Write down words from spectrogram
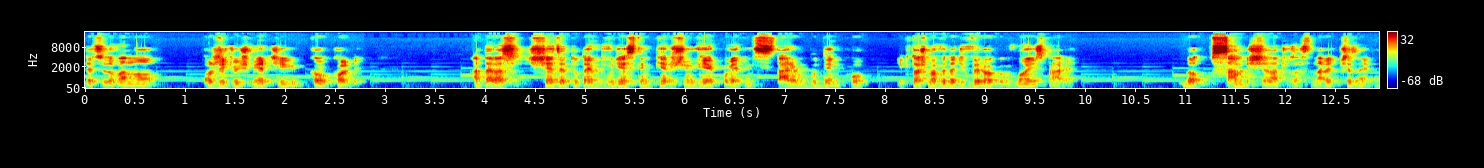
decydowano o życiu i śmierci kogokolwiek. A teraz siedzę tutaj w XXI wieku, w jakimś starym budynku i ktoś ma wydać wyrok w mojej sprawie. No, sam byś się zaczął zastanawiać, przyznaj to.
